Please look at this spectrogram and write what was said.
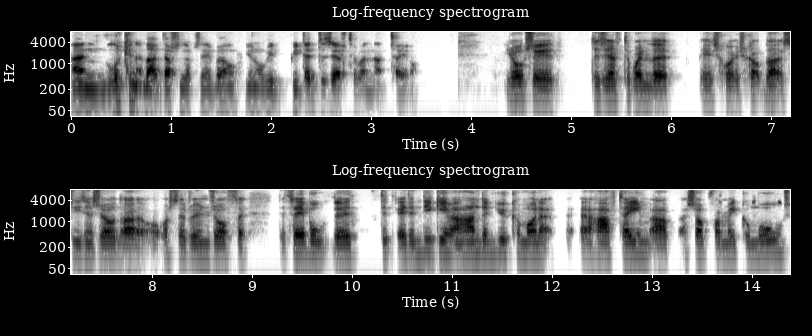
and looking at that difference, I'm saying, well, you know, we, we did deserve to win that title. You also deserve to win the uh, Scottish Cup that season as well. That also rounds off the, the treble. The, the Dundee game at hand, and you come on at, at half time, a, a, sub for Michael Mols.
